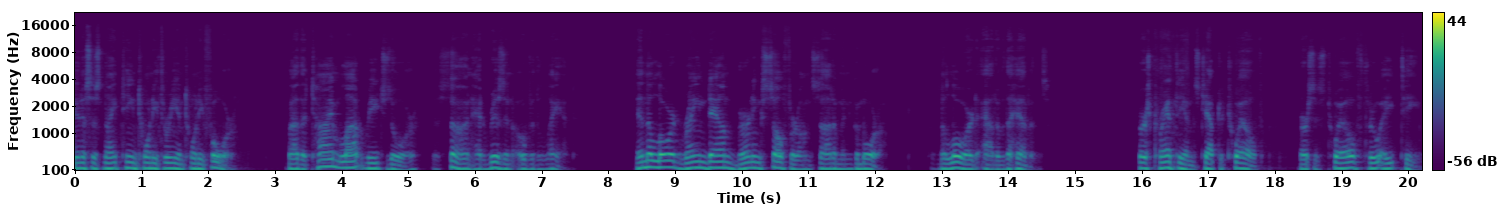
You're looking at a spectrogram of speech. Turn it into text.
Genesis 19:23 and 24. By the time Lot reached Zoar, the sun had risen over the land. Then the Lord rained down burning sulfur on Sodom and Gomorrah from the Lord out of the heavens. 1 Corinthians chapter 12, verses 12 through 18.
